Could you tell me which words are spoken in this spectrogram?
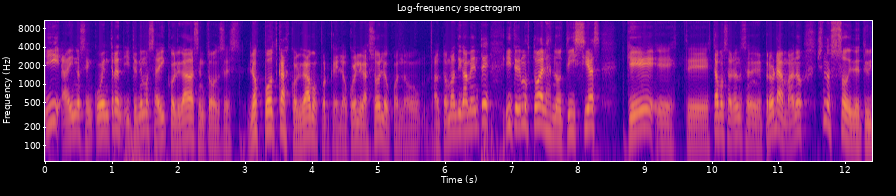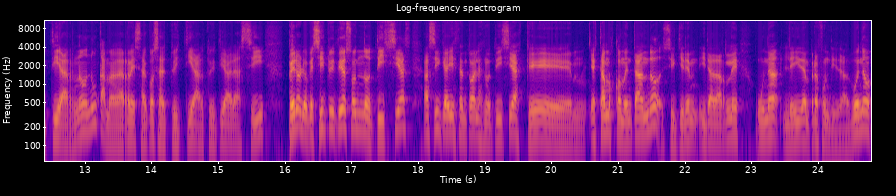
Y ahí nos encuentran y tenemos ahí colgadas entonces los podcasts, colgamos porque lo cuelga solo cuando automáticamente. Y tenemos todas las noticias que este, estamos hablando en el programa, ¿no? Yo no soy de tuitear, ¿no? Nunca me agarré esa cosa de tuitear, tuitear así, pero lo que sí tuiteo son noticias, así que ahí están todas las noticias que mm, estamos comentando, si quieren ir a darle una leída en profundidad. Bueno,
